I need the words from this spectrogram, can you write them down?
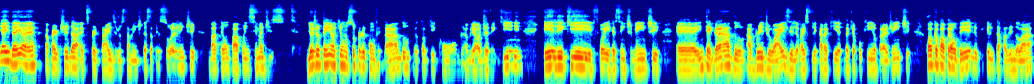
E a ideia é, a partir da expertise justamente dessa pessoa, a gente bater um papo em cima disso. E hoje eu tenho aqui um super convidado, eu estou aqui com o Gabriel Gianecchini, ele que foi recentemente é, integrado à Bridgewise, ele vai explicar aqui daqui a pouquinho para a gente qual que é o papel dele, o que ele está fazendo lá,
